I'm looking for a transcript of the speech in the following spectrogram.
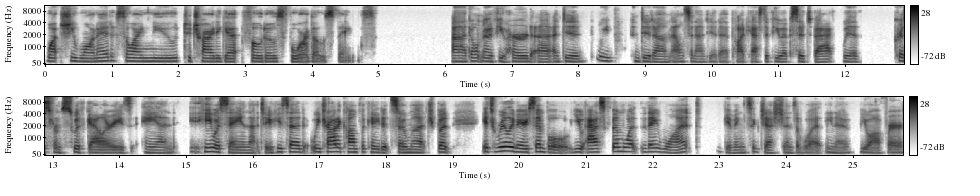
what she wanted. So I knew to try to get photos for those things. I don't know if you heard, uh, I did, we did, um, Alice and I did a podcast a few episodes back with Chris from Swift Galleries, and he was saying that too. He said, We try to complicate it so much, but it's really very simple. You ask them what they want, giving suggestions of what, you know, you offer.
